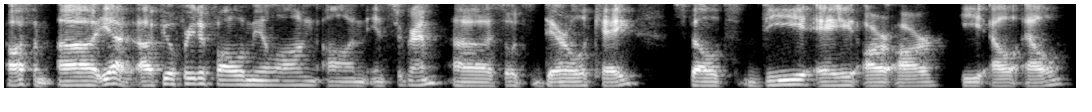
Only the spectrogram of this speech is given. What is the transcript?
Awesome. Uh, yeah, uh, feel free to follow me along on Instagram. Uh, so it's darrell K, spelled D A R R E L L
